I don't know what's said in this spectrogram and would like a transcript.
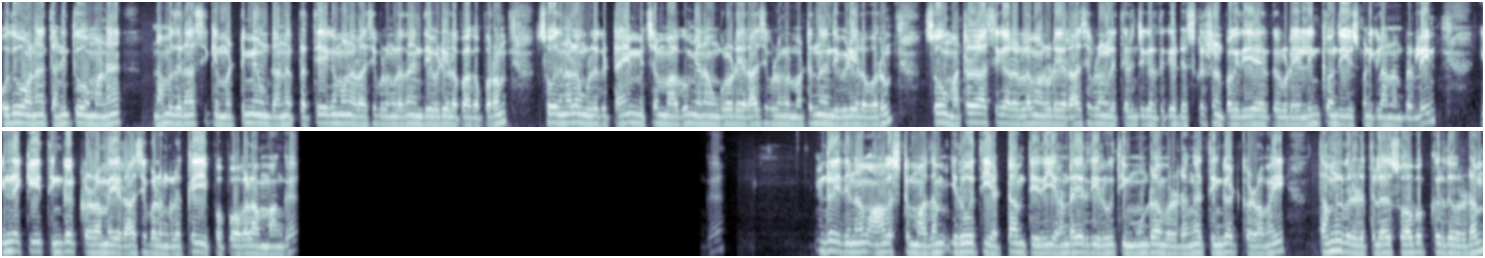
பொதுவான தனித்துவமான நமது ராசிக்கு மட்டுமே உண்டான பிரத்யேகமான ராசி பலன்களை தான் இந்த வீடியோவில் பார்க்க போகிறோம் ஸோ அதனால் உங்களுக்கு டைம் மிச்சமாகும் ஏன்னா உங்களுடைய ராசி பலன்கள் மட்டும்தான் இந்த வீடியோவில் வரும். ஸோ மற்ற ராசிக்காரர்களும் அவருடைய ராசி பலன்களை தெரிஞ்சுக்கிறதுக்கு டிஸ்கிரிப்ஷன் பகுதியே இருக்கக்கூடிய லிங்க் வந்து யூஸ் பண்ணிக்கலாம் நண்பர்களே. இன்னைக்கு திங்கட்கிழமை ராசி பலன்களுக்கு இப்போ போகலாம் வாங்க. இன்றைய தினம் ஆகஸ்ட் மாதம் இருபத்தி எட்டாம் தேதி இரண்டாயிரத்தி இருபத்தி மூன்றாம் வருடங்க திங்கட்கிழமை தமிழ் வருடத்தில் சோபக்கிருத வருடம்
